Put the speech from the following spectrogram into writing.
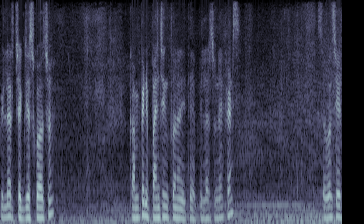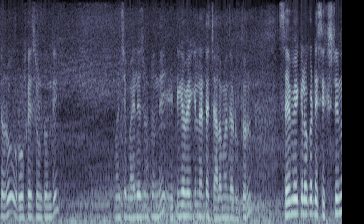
పిల్లర్ చెక్ చేసుకోవచ్చు. కంపెనీ పంచింగ్తో అయితే పిల్లర్స్ ఉన్నాయి ఫ్రెండ్స్. సెవెన్ సీటరు రూఫ్ వేసి ఉంటుంది. మంచి మైలేజ్ ఉంటుంది. ఎట్టిగా వెహికల్ అంటే చాలామంది అడుగుతారు. సేమ్ వెహికల్ ఒకటి సిక్స్టీన్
